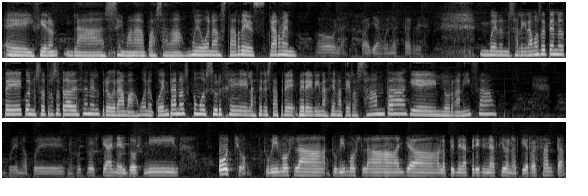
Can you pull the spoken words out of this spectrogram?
eh, hicieron la semana pasada. Muy buenas tardes, Carmen. Hola, vaya, buenas tardes. Bueno, nos alegramos de tenerte con nosotros otra vez en el programa. Bueno, cuéntanos cómo surge el hacer esta peregrinación a Tierra Santa, quién lo organiza. Bueno, pues nosotros ya en el 2008 tuvimos la tuvimos la ya la primera peregrinación a Tierra Santa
